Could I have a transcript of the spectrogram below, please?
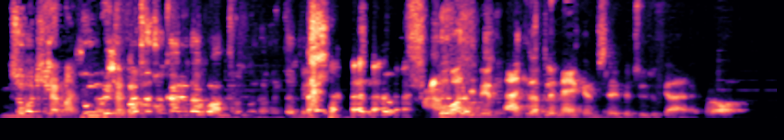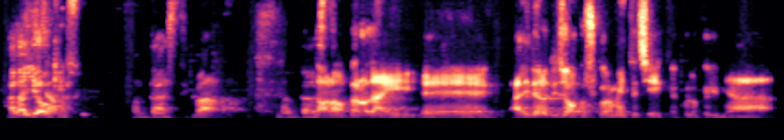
Insomma, chi, cioè, chiunque ti faccia giocare da 4 fondamentalmente. a volte anche da playmaker mi sarebbe piaciuto giocare, però... Alla Jokic, diciamo, fantastico. Bravo. Fantastico. No, no, però dai, eh, a livello di gioco sicuramente Cecca è quello che mi ha,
